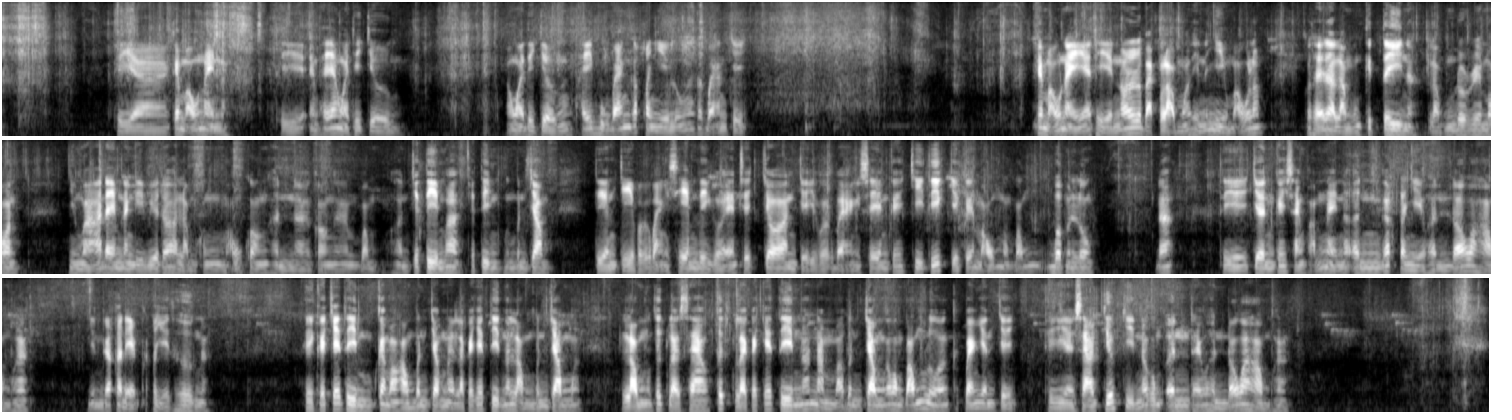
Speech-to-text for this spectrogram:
Thì à, cái mẫu này nè thì em thấy ở ngoài thị trường ở ngoài thị trường thấy buôn bán rất là nhiều luôn á các bạn anh chị. Cái mẫu này thì nó bạc lòng thì nó nhiều mẫu lắm. Có thể là lòng con Kitty nè lòng con Doraemon nhưng mà ở đây em đang review đó là lòng con mẫu con hình à, con à, bông, hình trái tim ha, trái tim bên trong. Thì anh chị và các bạn xem đi, rồi em sẽ cho anh chị và các bạn xem cái chi tiết về cái mẫu bóng bơm lên luôn. Đó, thì trên cái sản phẩm này nó in rất là nhiều hình đó hoa hồng ha, nhìn rất là đẹp, rất là dễ thương nè. Thì cái trái tim, cái màu hồng bên trong này là cái trái tim nó lồng bên trong á. Lòng tức là sao? Tức là cái trái tim nó nằm ở bên trong cái bong bóng luôn á, các bạn và anh chị. Thì sao trước gì nó cũng in theo hình đó hoa hồng ha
